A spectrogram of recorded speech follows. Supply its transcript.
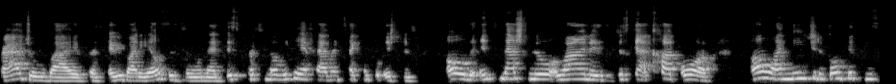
fragile by it because everybody else is doing that. This person over here is having technical issues. Oh, the international line is just got cut off. Oh, I need you to go get these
